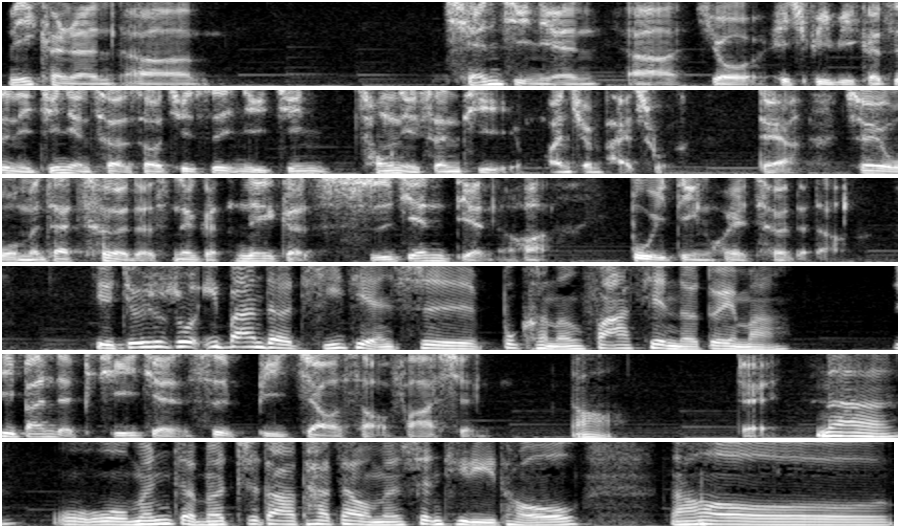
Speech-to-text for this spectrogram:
你可能呃前几年呃有 HPV，可是你今年测的时候，其实已经从你身体完全排除了，对啊，所以我们在测的是那个那个时间点的话，不一定会测得到。也就是说，一般的体检是不可能发现的，对吗？一般的体检是比较少发现，哦，对。那我我们怎么知道它在我们身体里头？然后，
